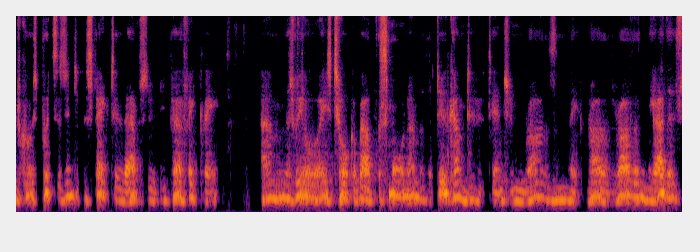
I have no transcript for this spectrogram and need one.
of course, puts it into perspective absolutely perfectly. Um, as we always talk about the small number that do come to attention rather than the, rather, rather than the others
